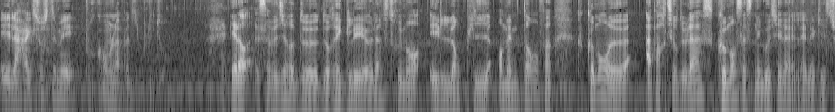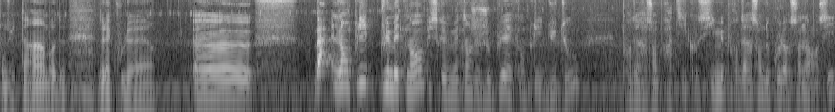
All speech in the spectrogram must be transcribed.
et la réaction c'était mais pourquoi on me l'a pas dit plus tôt? Et alors, ça veut dire de, régler euh, l'instrument et l'ampli en même temps? Enfin, comment, euh, à partir de là, commence à se négocier la, question du timbre, de, la couleur? Euh, bah, L'ampli, plus maintenant, puisque maintenant je joue plus avec ampli du tout, pour des raisons pratiques aussi, mais pour des raisons de couleur sonore aussi.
